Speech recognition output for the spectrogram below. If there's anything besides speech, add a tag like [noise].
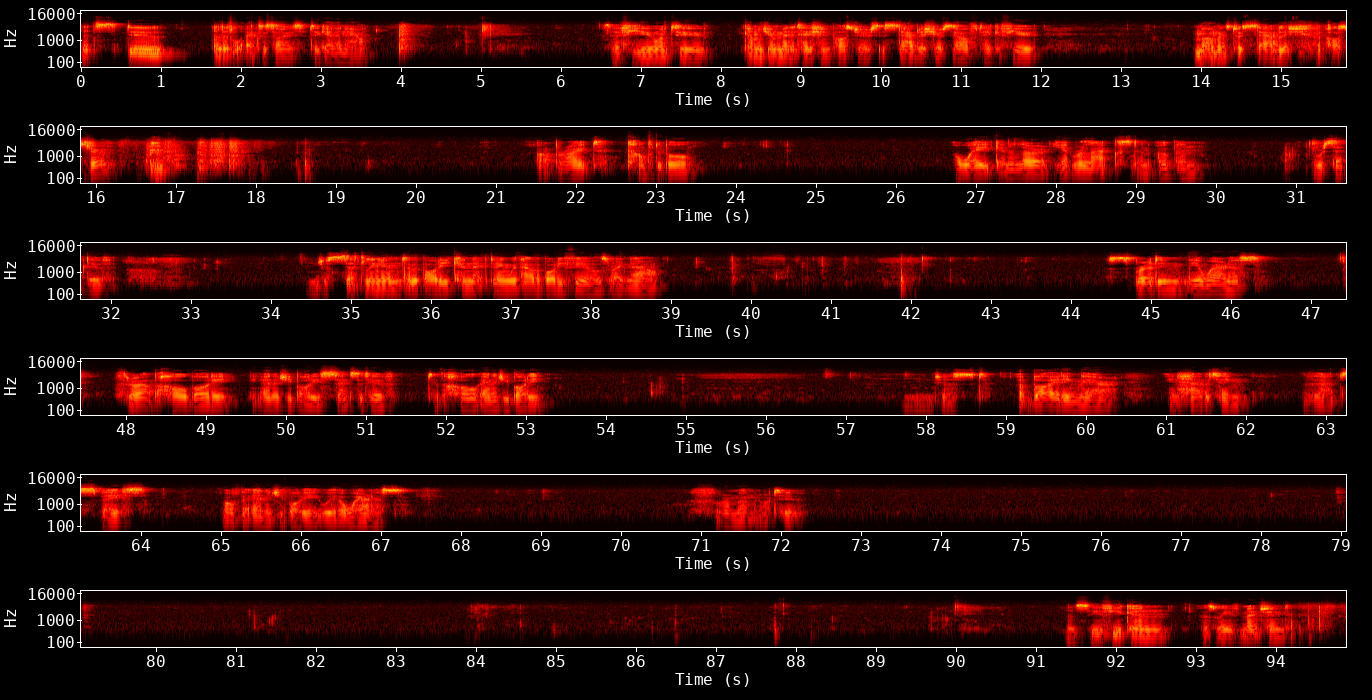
Let's do a little exercise together now. So, if you want to come into your meditation postures, establish yourself, take a few moments to establish the posture. [clears throat] Upright, comfortable, alert, yet relaxed and open, receptive. And just settling into the body, connecting with how the body feels right now. Spreading the awareness throughout the whole body, the energy body sensitive to the whole energy body. Just abiding there, inhabiting that space of the energy body with awareness for a moment or two. Let's see if you can, as we've mentioned,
